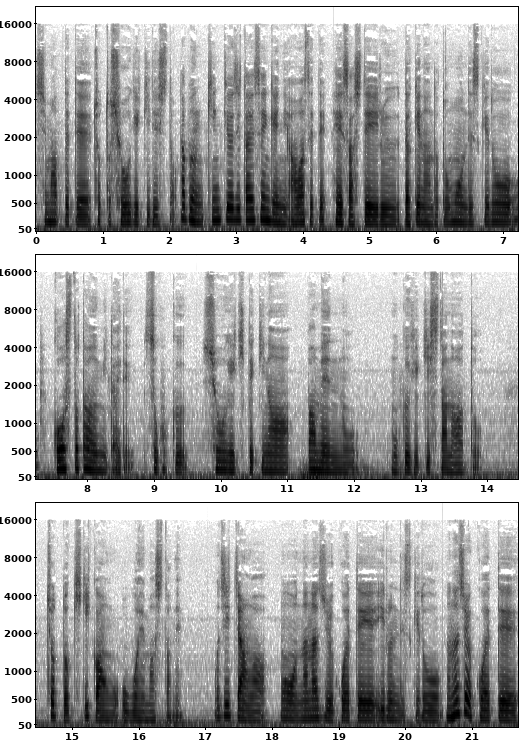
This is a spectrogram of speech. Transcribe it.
閉まっててちょっと衝撃でした。多分緊急事態宣言に合わせて閉鎖しているだけなんだと思うんですけどゴーストタウンみたいですごく衝撃的な場面を目撃したなとちょっと危機感を覚えましたね。おじいちゃんはもう70超えているんですけど70超えて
